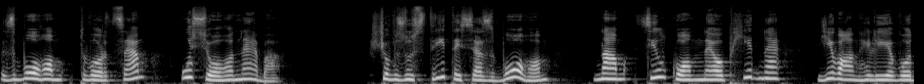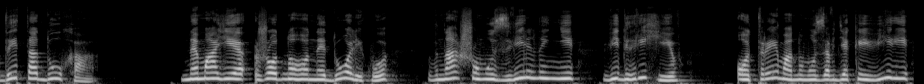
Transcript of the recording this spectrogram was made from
з Богом Творцем усього неба. Щоб зустрітися з Богом, нам цілком необхідне Євангеліє води та духа. Немає жодного недоліку в нашому звільненні від гріхів, отриманому завдяки вірі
